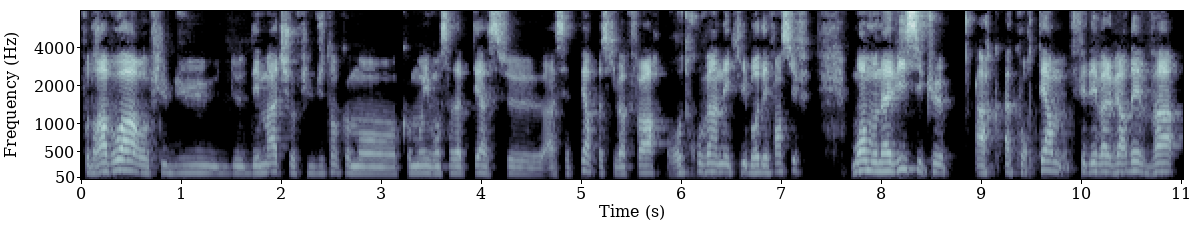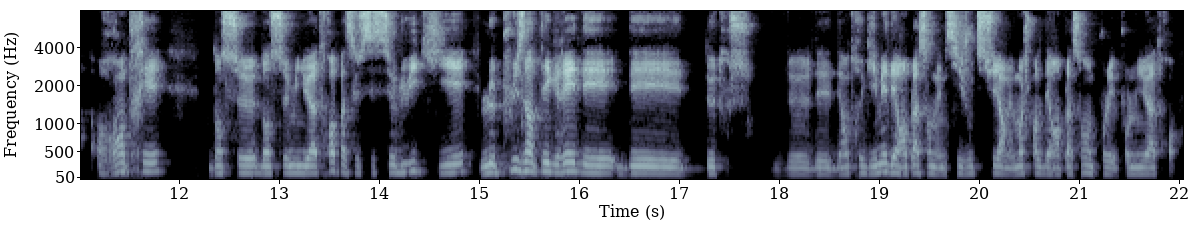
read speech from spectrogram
Faudra voir au fil des matchs, au fil du temps comment ils vont s'adapter à à cette perte parce qu'il va falloir retrouver un équilibre défensif. Moi, mon avis, c'est que à, court terme, Fede Valverde va rentrer dans ce, dans ce milieu à 3 parce que c'est celui qui est le plus intégré des, des de tous. De, des, entre guillemets des remplaçants, même s'il joue titulaire, mais moi je parle des remplaçants pour, les, pour le milieu à 3.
